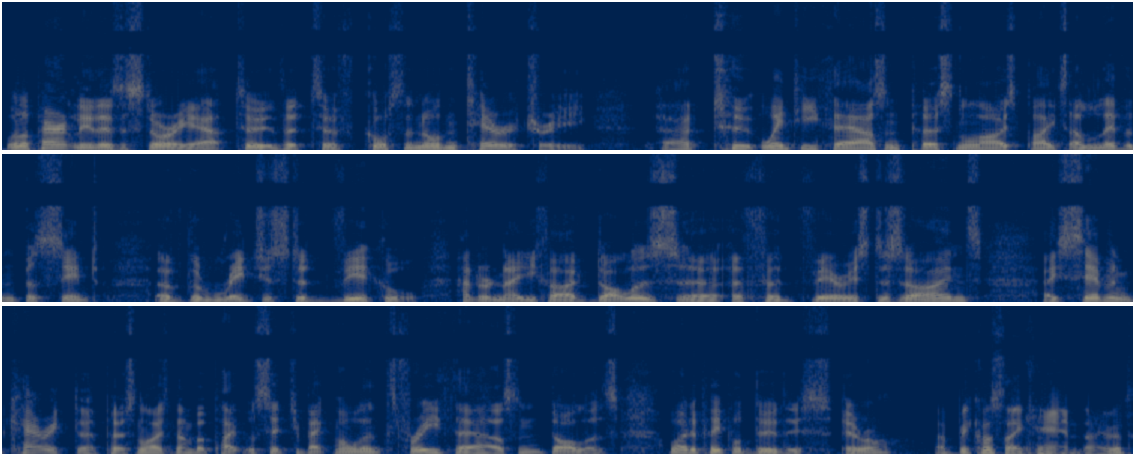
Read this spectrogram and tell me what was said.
well, apparently there's a story out too that, of course, the Northern Territory uh, 20,000 personalised plates, 11% of the registered vehicle, $185 uh, for various designs. A seven character personalised number plate will set you back more than $3,000. Why do people do this, Errol? Uh, because they can, David.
